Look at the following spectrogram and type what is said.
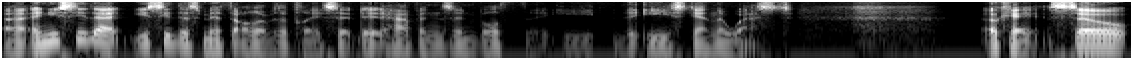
Uh, and you see that you see this myth all over the place. It, it happens in both the e- the east and the west. Okay, so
